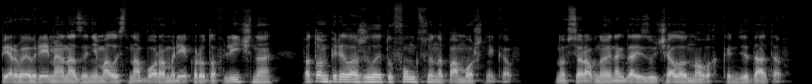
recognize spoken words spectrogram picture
Первое время она занималась набором рекрутов лично, потом переложила эту функцию на помощников но все равно иногда изучала новых кандидатов.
